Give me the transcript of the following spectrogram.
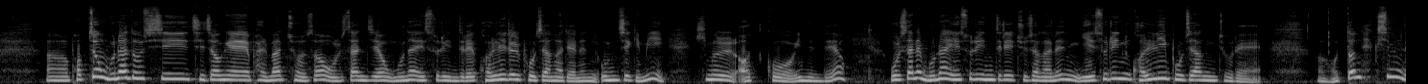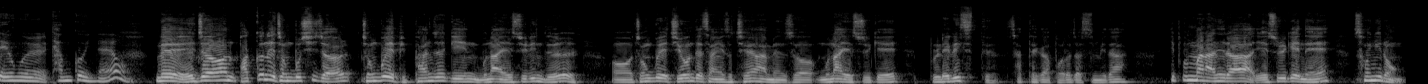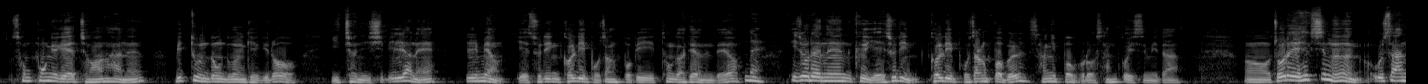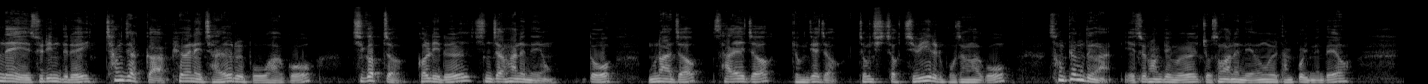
어, 법정 문화도시 지정에 발맞춰서 울산 지역 문화예술인들의 권리를 보장하려는 움직임이 힘을 얻고 있는데요. 울산의 문화예술인들이 주장하는 예술인 권리 보장 조례 어, 어떤 핵심 내용을 담고 있나요? 네, 예전 박근혜 정부 시절 정부의 비판적인 문화예술인들을 어, 정부의 지원 대상에서 제외하면서 문화예술계 블랙리스트 사태가 벌어졌습니다. 이뿐만 아니라 예술계 내 성희롱, 성폭력에 저항하는 미투 운동 등을 계기로 2021년에 일명 예술인 권리 보장법이 통과되었는데요. 네. 이 조례는 그 예술인 권리 보장법을 상위법으로 삼고 있습니다. 어, 조례의 핵심은 울산 내 예술인들의 창작과 표현의 자유를 보호하고 직업적 권리를 신장하는 내용, 또 문화적, 사회적, 경제적, 정치적 지위를 보장하고 성평등한 예술 환경을 조성하는 내용을 담고 있는데요.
